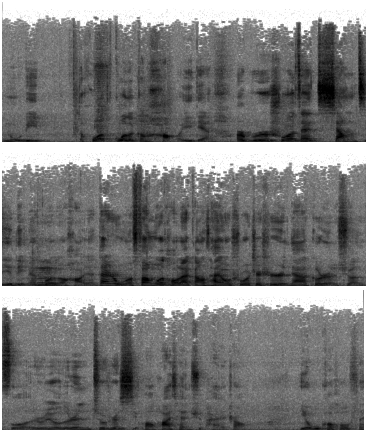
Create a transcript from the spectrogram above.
努力活过得更好一点，而不是说在相机里面过得更好一点。但是我们翻过头来，刚才又说这是人家个人选择，有的人就是喜欢花钱去拍照，也无可厚非。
